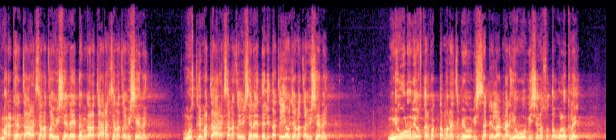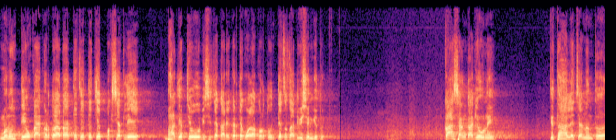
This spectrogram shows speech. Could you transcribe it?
मराठ्यांच्या आरक्षणाचा विषय नाही धनगराच्या आरक्षणाचा विषय नाही मुस्लिमाच्या आरक्षणाचा विषय नाही दलिताच्या योजनाचा विषय नाही. निवडून येऊस तर फक्त म्हणायचं मी ओबीसीसाठी लढणार हे ओबीसीनं सुद्धा ओळखलंय. म्हणून ते काय करतोय आता त्याचे त्याच्याच पक्षातले भाजपचे ओबीसीच्या कार्यकर्ते गोळा करतो आणि त्याचंच अधिवेशन घेतोय. का शंका घेऊ नये? तिथं आल्याच्यानंतर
